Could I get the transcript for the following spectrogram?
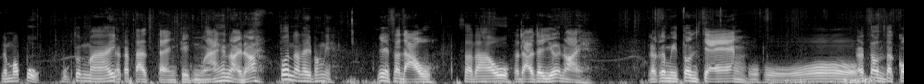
แล้วมาปลูกปลูกต้นไม้แล้วก็ตัดแต่งกิ่งไม้ให้หน่อยเนาะต้นอะไรบ้างเนี่ย เนี่ยสะเดาสะเดาสะเดาจะเยอะหน่อย แล้วก็มีต้นแจงโอ้โหแล้วต้นตะโก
